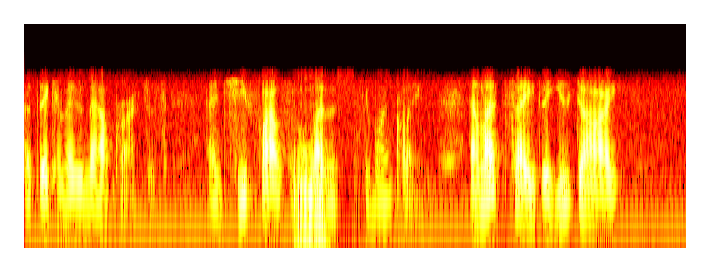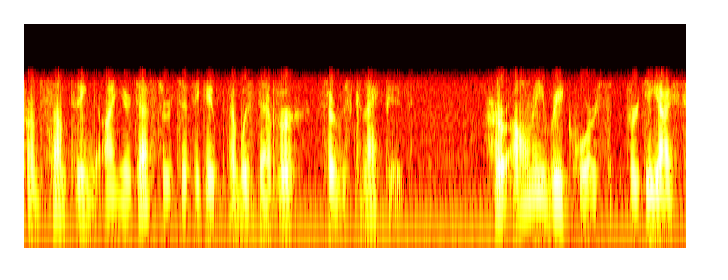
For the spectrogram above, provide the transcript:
that they committed malpractice and she files an Mm. 1151 claim. And let's say that you die from something on your death certificate that was never service connected. Her only recourse for DIC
